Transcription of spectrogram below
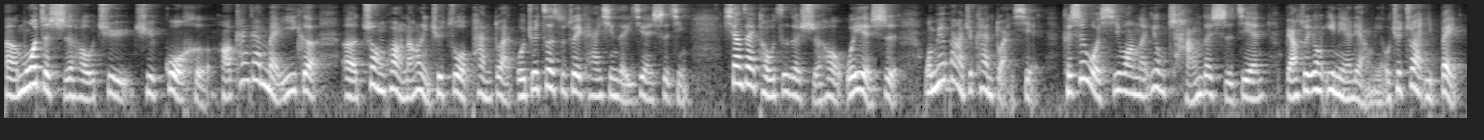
呃摸着石头去去过河，好，看看每一个呃状况，然后你去做判断。我觉得这是最开心的一件事情。像在投资的时候，我也是，我没有办法去看短线，可是我希望呢，用长的时间，比方说用一年两年，我去赚一倍。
